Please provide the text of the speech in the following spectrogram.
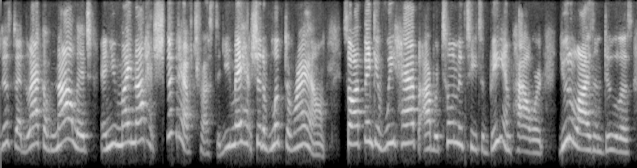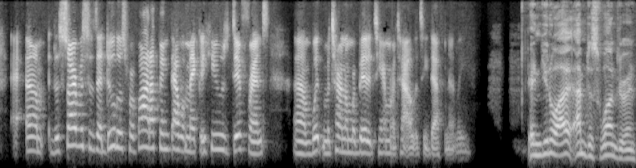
just that lack of knowledge and you may not have, should have trusted. You may have should have looked around. So i think if we have the opportunity to be empowered utilizing doulas um, the services that doulas provide i think that would make a huge difference um, with maternal morbidity and mortality definitely. And you know I, i'm just wondering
